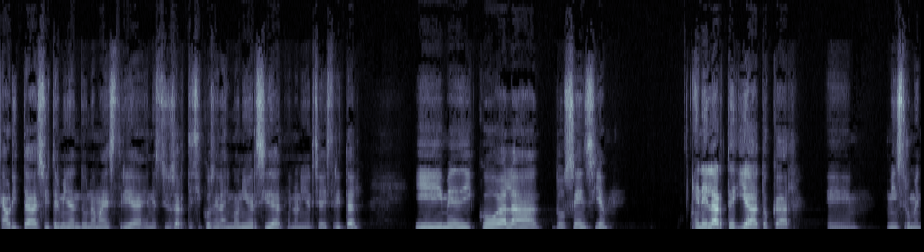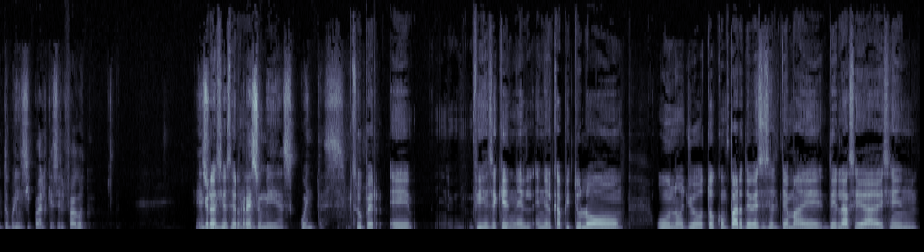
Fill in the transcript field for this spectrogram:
Ahorita estoy terminando una maestría en estudios artísticos en la misma universidad, en la Universidad Distrital, y me dedico a la docencia en el arte y a tocar eh, mi instrumento principal, que es el fagot. Gracias, Resumidas cuentas. Súper fíjese que en el, en el capítulo Uno, yo toco un par de veces el tema de, de las edades en,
